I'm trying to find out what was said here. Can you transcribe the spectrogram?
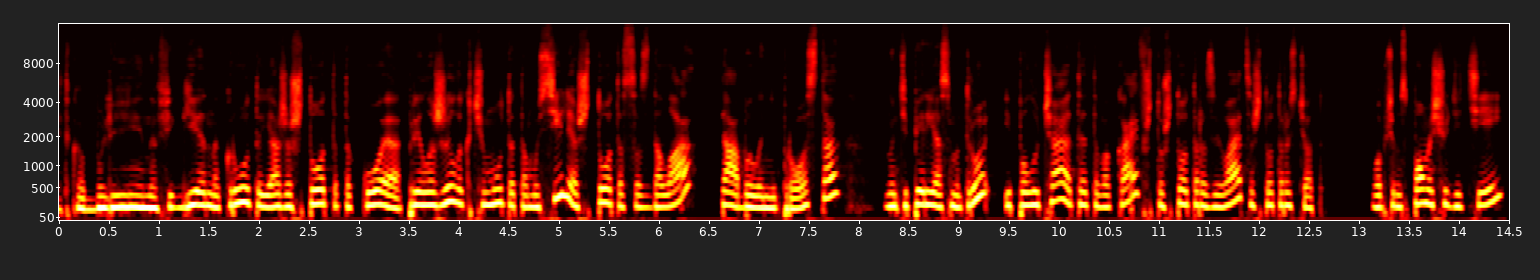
и такая, блин, офигенно, круто, я же что-то такое приложила к чему-то там усилия, что-то создала. Да, было непросто, но теперь я смотрю и получаю от этого кайф, что что-то развивается, что-то растет. В общем, с помощью детей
